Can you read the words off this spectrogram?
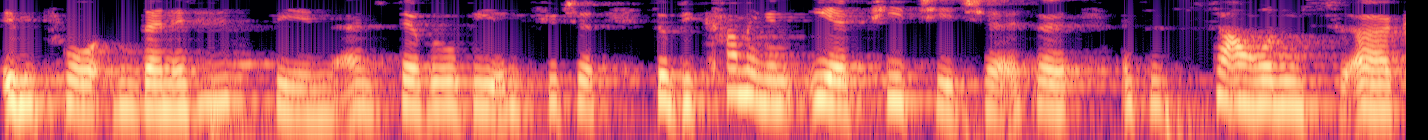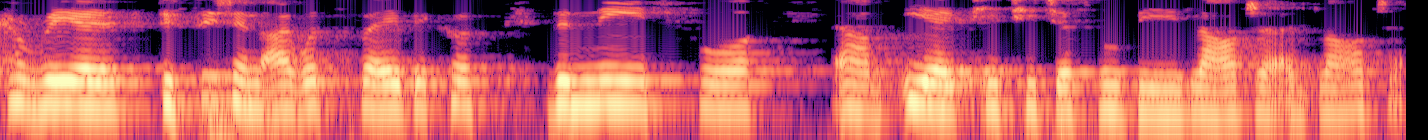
important than it has been, and there will be in future. So becoming an EAP teacher is a, is a sound uh, career decision, I would say, because the need for um, EAP teachers will be larger and larger.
